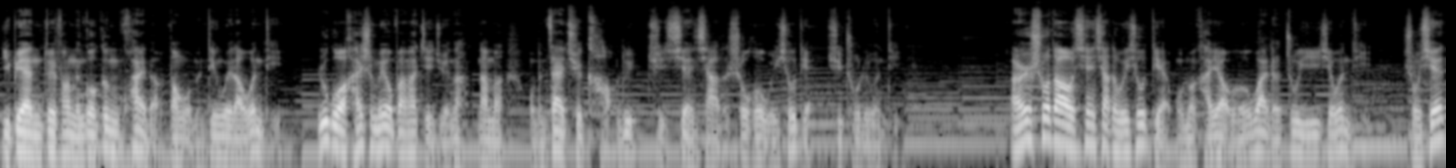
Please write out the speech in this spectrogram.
以便对方能够更快的帮我们定位到问题。如果还是没有办法解决呢，那么我们再去考虑去线下的售后维修点去处理问题。而说到线下的维修点，我们还要额外的注意一些问题。首先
